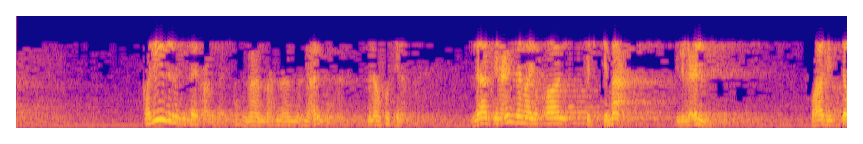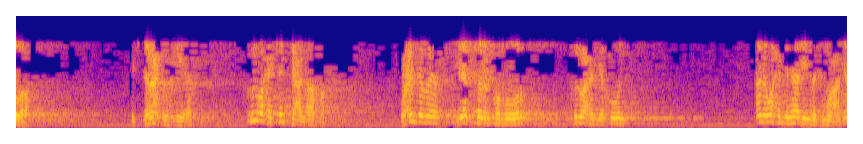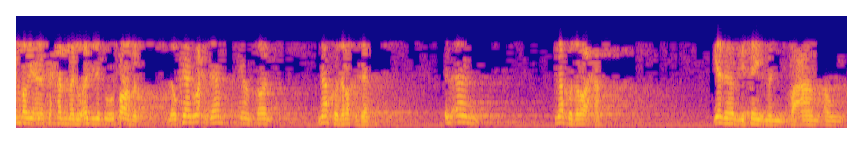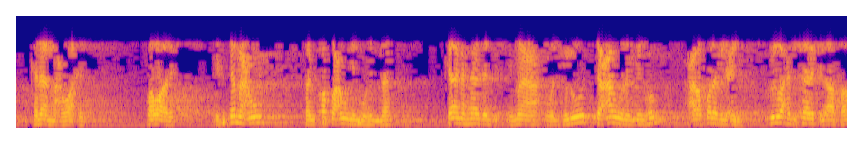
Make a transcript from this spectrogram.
قليل الذي سيفعل ذلك. هذا نعرفه من أنفسنا. لكن عندما يقال في اجتماع للعلم وهذه الدورة اجتمعتم فيها كل واحد شجع الآخر. وعندما يكثر الحضور كل واحد يقول أنا واحد من هذه المجموعة ينبغي أن أتحمل وأجلس وأصابر. لو كان وحدة كان قال نأخذ رقدة. الآن نأخذ راحة. يذهب لشيء من طعام أو كلام مع واحد. طوارئ. اجتمعوا فانقطعوا للمهمة. كان هذا الاجتماع والجلوس تعاونا منهم على طلب العلم. كل واحد يشارك الآخر.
